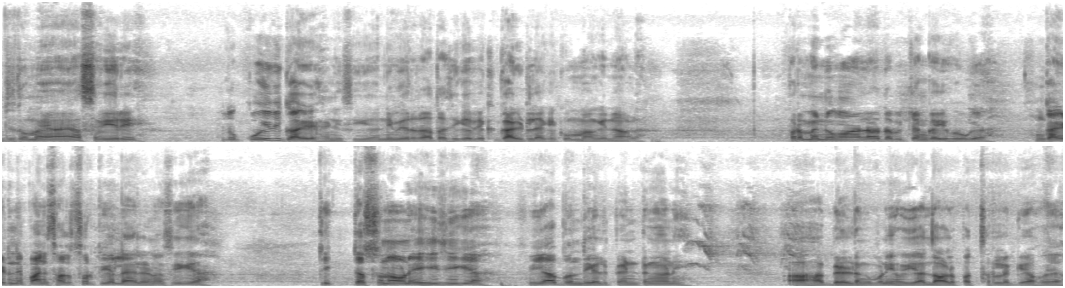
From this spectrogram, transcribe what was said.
ਜਦੋਂ ਮੈਂ ਆਇਆ ਸਵੇਰੇ, ਉਦੋਂ ਕੋਈ ਵੀ ਗਾਈਡ ਹੈ ਨਹੀਂ ਸੀ ਨਹੀਂ ਮੇਰਾ ਰਾਤਾ ਸੀਗਾ ਵੀ ਇੱਕ ਗਾਈਡ ਲੈ ਕੇ ਘੁੰਮਾਂਗੇ ਨਾਲ। ਪਰ ਮੈਨੂੰ ਹੁਣ ਲੱਗਦਾ ਵੀ ਚੰਗਾ ਹੀ ਹੋ ਗਿਆ। ਗਾਈਡ ਨੇ 5-700 ਰੁਪਏ ਲੈ ਲੈਣਾ ਸੀਗਾ। ਤੇ ਦੱਸਣਾ ਹੁਣ ਇਹੀ ਸੀਗਾ ਵੀ ਆਹ ਬੰਦੇ ਵਾਲੀ ਪੇਂਟਿੰਗਾਂ ਨੇ, ਆਹ ਬਿਲਡਿੰਗ ਬਣੀ ਹੋਈ ਆ, ਲਾਲ ਪੱਥਰ ਲੱਗਿਆ ਹੋਇਆ।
